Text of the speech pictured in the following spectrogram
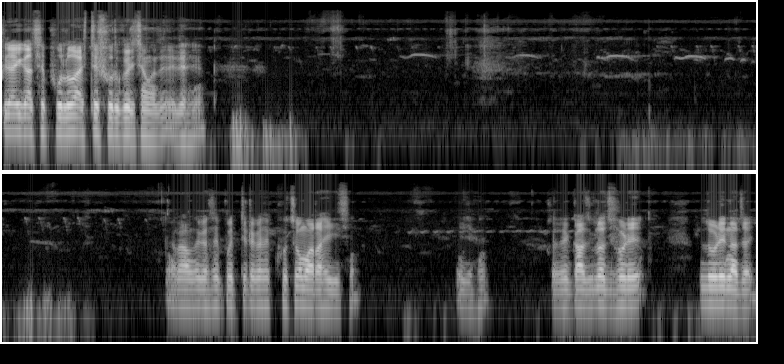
প্রায় গাছে ফুলও আসতে শুরু করেছে আমাদের, এই দেখেন। আর আমাদের কাছে প্রত্যেকটা গাছে খুঁচো মারা হয়ে গেছে। এই দেখেন। যাতে গাছগুলো ঝরে লড়ে না যায়।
